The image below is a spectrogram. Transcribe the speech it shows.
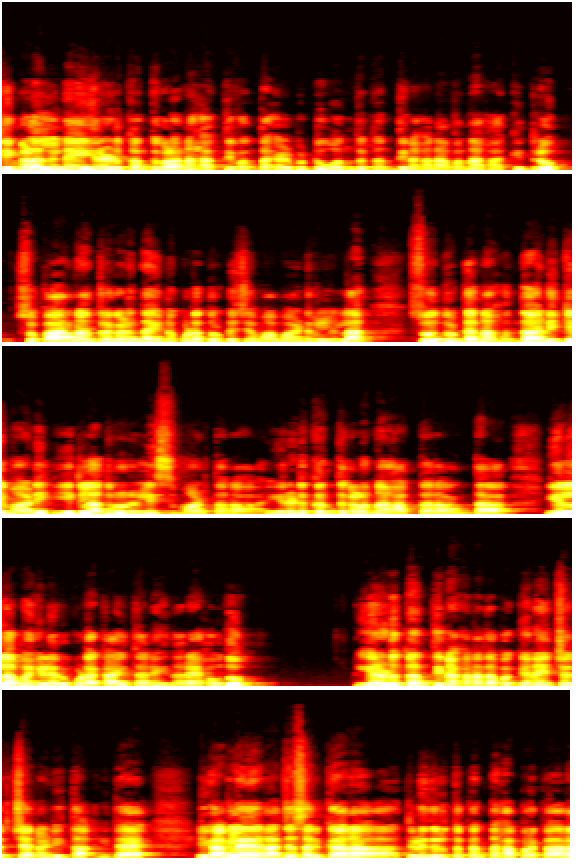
ತಿಂಗಳಲ್ಲಿನೇ ಎರಡು ಕಂತುಗಳನ್ನ ಹಾಕ್ತಿವಂತ ಹೇಳ್ಬಿಟ್ಟು ಒಂದು ಕಂತಿನ ಹಣವನ್ನ ಹಾಕಿದ್ರು. ಸೊ ಕಾರಣಾಂತರಗಳಿಂದ ಇನ್ನೂ ಕೂಡ ದುಡ್ಡು ಜಮಾ ಮಾಡಿರ್ಲಿಲ್ಲ. ಸೊ ದುಡ್ಡನ್ನ ಹೊಂದಾಣಿಕೆ ಮಾಡಿ ಈಗ್ಲಾದ್ರೂ ರಿಲೀಸ್ ಮಾಡ್ತಾರ? ಎರಡು ಕಂತುಗಳನ್ನ ಹಾಕ್ತಾರ ಅಂತ ಎಲ್ಲ ಮಹಿಳೆಯರು ಕೂಡ ಕಾಯ್ತಾನೆ ಇದ್ದಾರೆ ಹೌದು, ಎರಡು ಕಂತಿನ ಹಣದ ಬಗ್ಗೆನೇ ಚರ್ಚೆ ನಡೀತಾ ಇದೆ. ಈಗಾಗಲೇ ರಾಜ್ಯ ಸರ್ಕಾರ ತಿಳಿದಿರತಕ್ಕಂತಹ ಪ್ರಕಾರ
